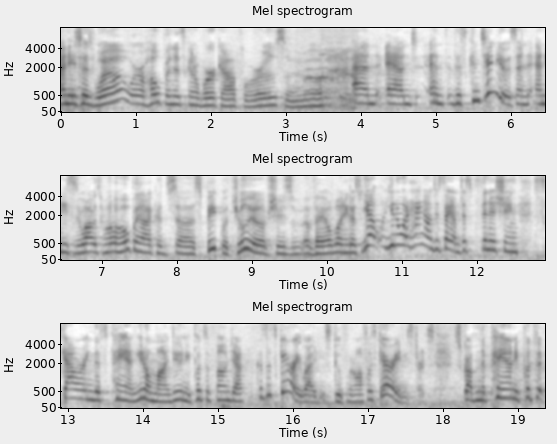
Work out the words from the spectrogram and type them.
And he says, "Well, we're hoping it's going to work out for us." uh." and and and this continues, and and he says, "Well, I was hoping I could uh, speak with Julia if she's available." And he goes, "Yeah, well, you know what? Hang on just a second. I'm just finishing scouring this pan. You don't mind, do?" you?" And he puts the phone down because it's Gary, right? He's goofing off with Gary, and he starts scrubbing the pan. He puts it.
